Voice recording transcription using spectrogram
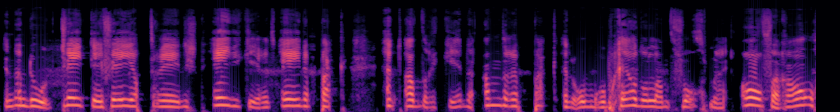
En dan doe ik twee tv-optredens. De ene keer het ene pak en de andere keer de andere pak. En Omroep Gelderland volgt mij overal.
